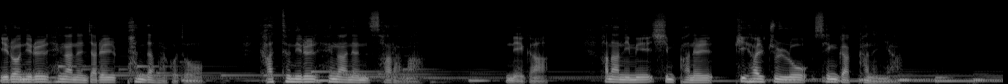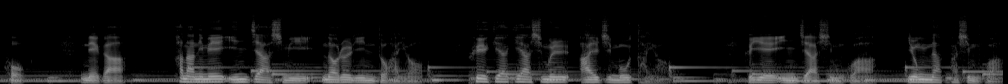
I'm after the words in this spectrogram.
이런 일을 행하는 자를 판단하고도 같은 일을 행하는 사람아 내가 하나님의 심판을 피할 줄로 생각하느냐? 혹 내가 하나님의 인자하심이 너를 인도하여 회개하게 하심을 알지 못하여 그의 인자하심과 용납하심과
